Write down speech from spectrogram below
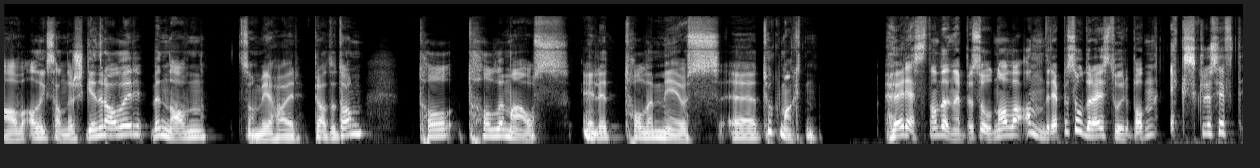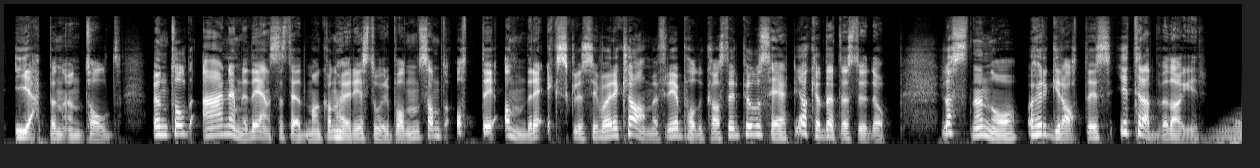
av Alexanders generaler ved navn, som vi har pratet om, Tol eller Ptolemeus, eh, tok makten. Hør resten av denne episoden og alle andre episoder av Historiepodden eksklusivt i appen Untold. Untold er nemlig det eneste stedet man kan høre Historiepodden, samt 80 andre eksklusive og reklamefrie podkaster produsert i akkurat dette studio. Last ned nå og hør gratis i 30 dager.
